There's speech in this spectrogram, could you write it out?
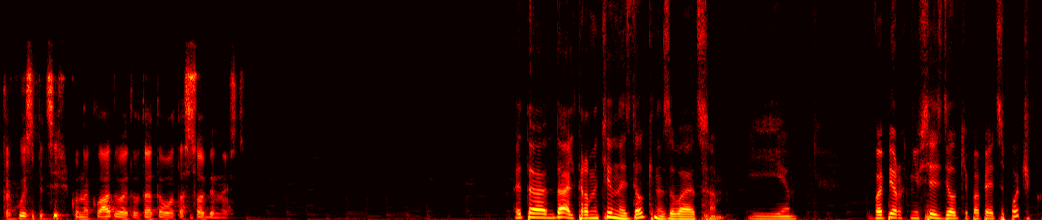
какую специфику накладывает вот эта вот особенность? Это, да, альтернативные сделки называются. И, во-первых, не все сделки по 5 цепочек.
